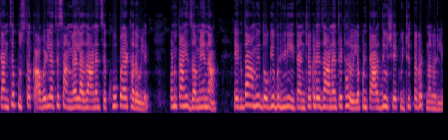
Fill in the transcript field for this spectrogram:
त्यांचे पुस्तक आवडल्याचे सांगायला जाण्याचे खूप वेळा ठरवले. पण काही जमेना एकदा आम्ही दोघी बहिणी त्यांच्याकडे जाण्याचे ठरविलं पण त्याच दिवशी एक विचित्र घटना घडली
